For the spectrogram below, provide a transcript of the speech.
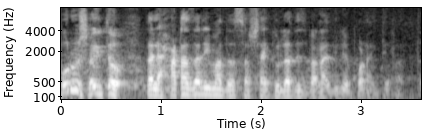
পুরুষ হইতো, তাহলে হাটাজারি মাদ্রাসা সাইকুল হাদিস বানাই দিলে পড়াইতে পারতো।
